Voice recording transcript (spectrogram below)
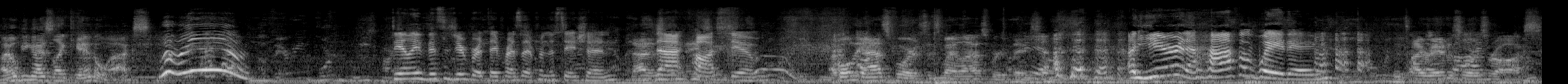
I hope you guys like candle wax. Woo woo! Daly, this is your birthday present from the station. That is that costume. I've only asked for it since my last birthday, so A year and a half of waiting. the Tyrannosaurus rocks.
